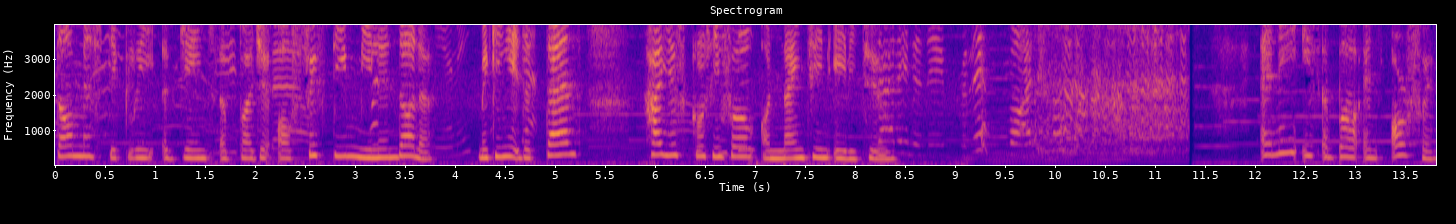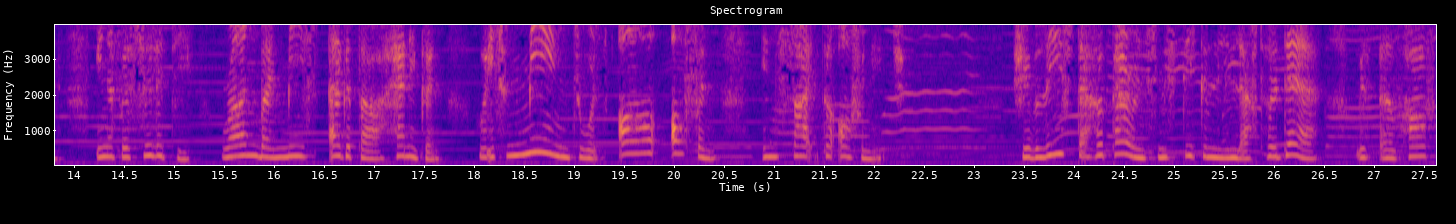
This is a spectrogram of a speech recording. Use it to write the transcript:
domestically against a budget of $50 million, making it the 10th highest grossing film on 1982. Annie is about an orphan in a facility run by Miss Agatha Hannigan, who is mean towards all orphans inside the orphanage. She believes that her parents mistakenly left her there with a half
